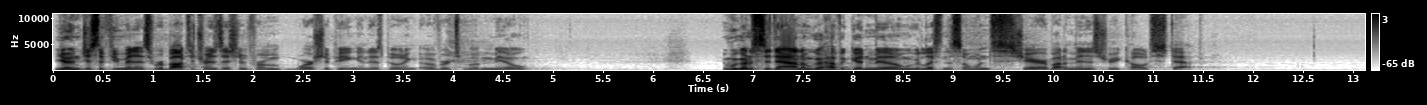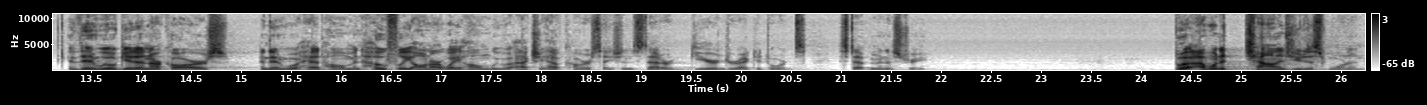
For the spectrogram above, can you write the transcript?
You know, in just a few minutes, we're about to transition from worshiping in this building over to a meal. And we're going to sit down and we're going to have a good meal and we're going to listen to someone share about a ministry called Step. And then we'll get in our cars and then we'll head home. And hopefully, on our way home, we will actually have conversations that are geared and directed towards Step Ministry. But I want to challenge you this morning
